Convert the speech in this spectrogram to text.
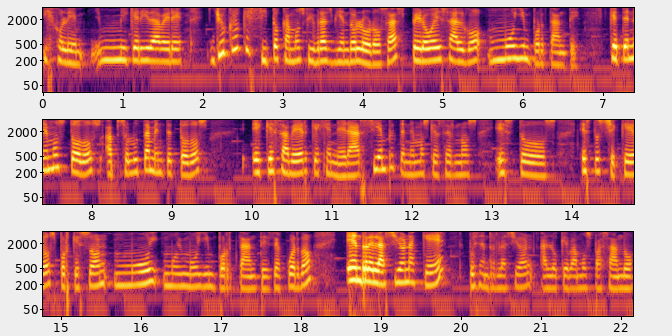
Híjole, mi querida Bere, yo creo que sí tocamos fibras bien dolorosas, pero es algo muy importante que tenemos todos, absolutamente todos, eh, que saber, que generar. Siempre tenemos que hacernos estos, estos chequeos porque son muy, muy, muy importantes, ¿de acuerdo? ¿En relación a qué? Pues en relación a lo que vamos pasando,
